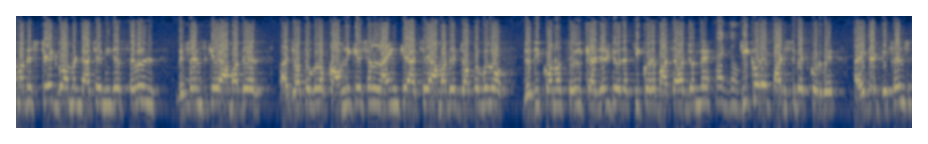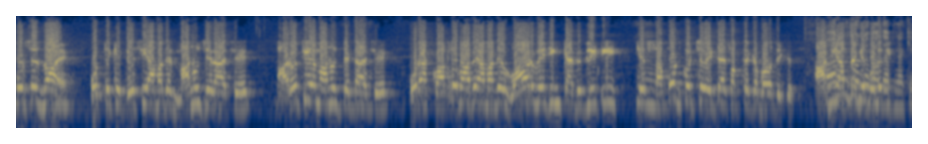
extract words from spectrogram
আমাদের স্টেট গভর্নমেন্ট আছে নিজের সিভিল ডিফেন্স কে আমাদের যতগুলো কমিউনিকেশন লাইন কে আছে আমাদের যতগুলো যদি কোনো সিভিল ক্যাজুয়ালিটি ওটা কি করে বাঁচাবার জন্য কি করে পার্টিসিপেট করবে? এটা ডিফেন্স ফোর্সেস নয় ওর থেকে বেশি আমাদের মানুষ যারা আছে ভারতীয় মানুষ যেটা আছে ওরা কত ভাবে আমাদের ওয়ার ওয়েজিং ক্যাপাবিলিটি কে সাপোর্ট করছে এটা সব থেকে বড় দিক। আমি আপনাকে বলে দিই আপনাকে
